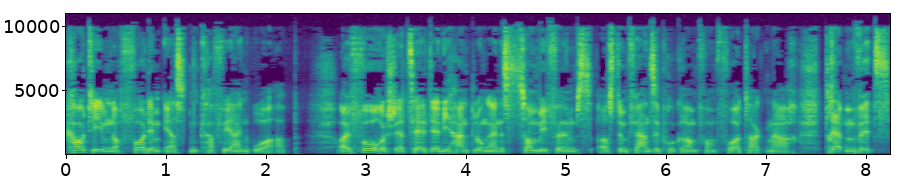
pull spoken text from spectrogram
kaute ihm noch vor dem ersten Kaffee ein Ohr ab. Euphorisch erzählt er die Handlung eines Zombiefilms aus dem Fernsehprogramm vom Vortag nach. Treppenwitz,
